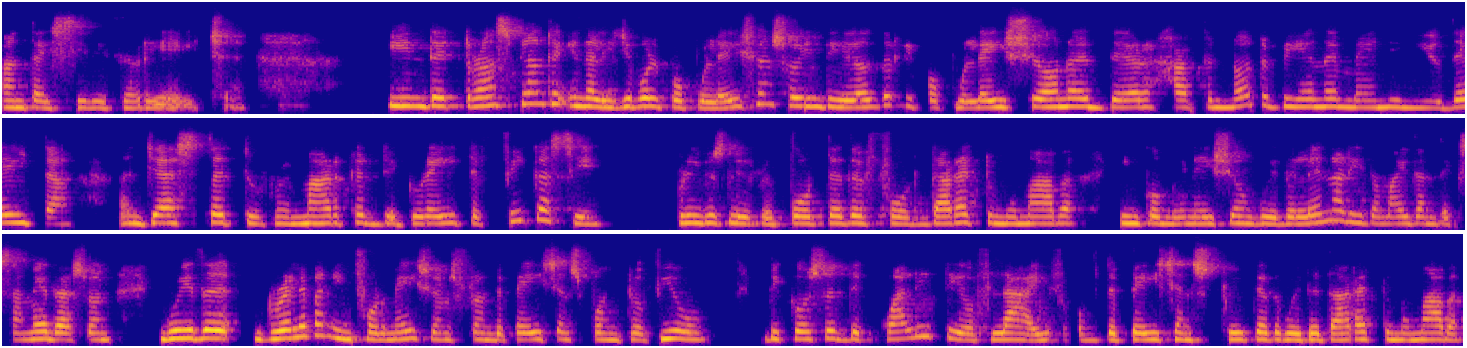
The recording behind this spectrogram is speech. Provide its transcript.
anti-CD38. In the transplant ineligible population, so in the elderly population, there have not been many new data. And just to remark the great efficacy previously reported for daratumumab in combination with lenalidomide and dexamethasone with uh, relevant information from the patient's point of view because the quality of life of the patients treated with the daratumumab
